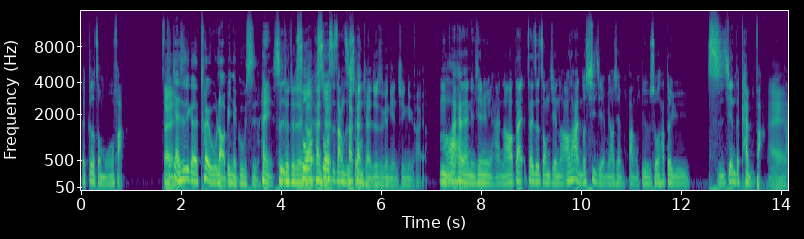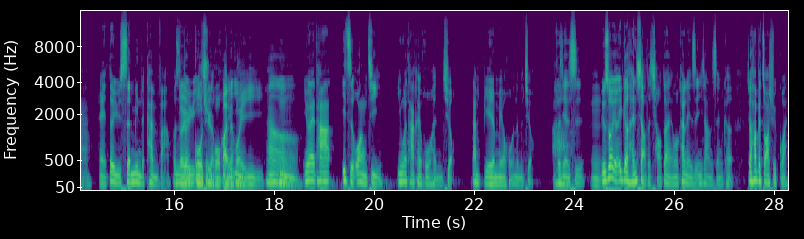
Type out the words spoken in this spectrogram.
的各种魔法。听起来是一个退伍老兵的故事。嘿，是，对对对，说说是这样子说，他看起来就是个年轻女孩啊。嗯，他看起来年轻女孩，然后在在这中间呢，哦，他很多细节描写很棒，比如说他对于时间的看法，哎。哎，对于生命的看法，或是对于过去伙伴的回忆，嗯，因为他一直忘记，因为他可以活很久，但别人没有活那么久这件事。嗯，比如说有一个很小的桥段，我看了也是印象很深刻，就他被抓去关，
